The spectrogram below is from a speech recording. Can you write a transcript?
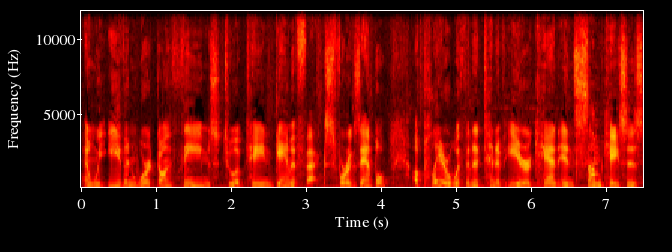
And we even worked on themes to obtain game effects. For example, a player with an attentive ear can, in some cases,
